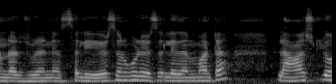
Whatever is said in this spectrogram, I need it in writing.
ఉన్నాడు చూడండి. అస్సలు ఏడ్సని కూడా ఏడ్చలేదనమాట లాస్ట్లో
